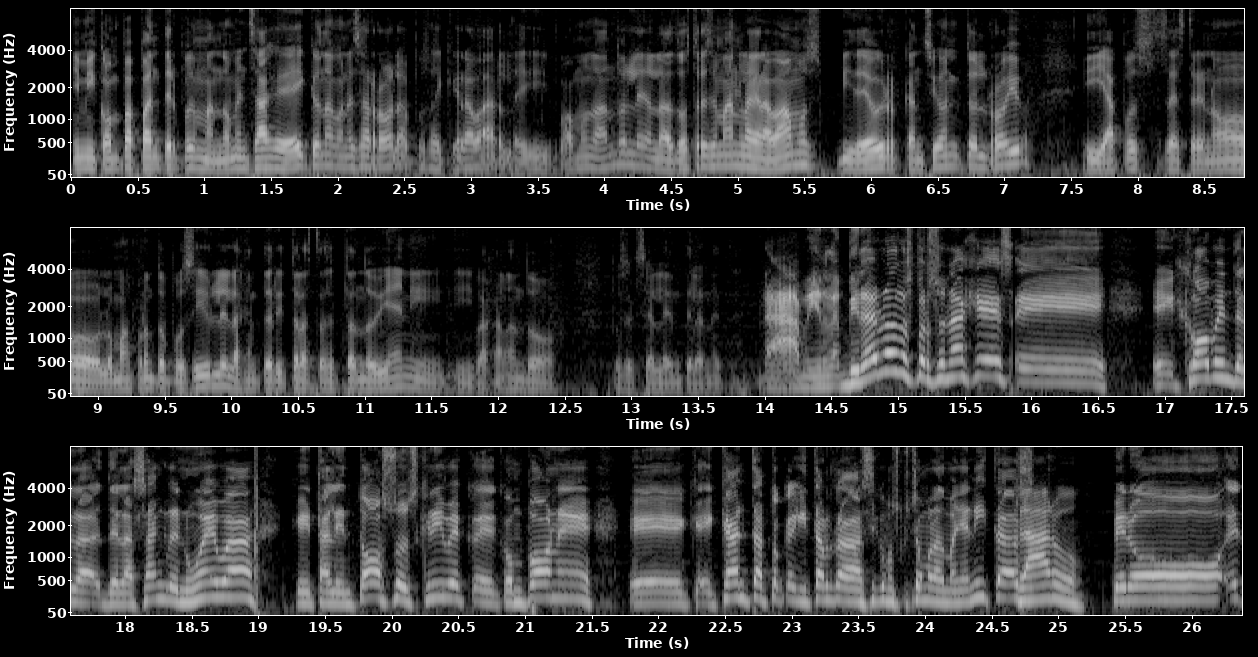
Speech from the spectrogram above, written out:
Y mi compa Panther pues mandó mensaje hey, ¿qué onda con esa rola? Pues hay que grabarla. Y vamos dándole, a las dos, tres semanas la grabamos, video y canción y todo el rollo. Y ya pues se estrenó lo más pronto posible. La gente ahorita la está aceptando bien y, y va jalando pues excelente, la neta. Ah, Virlán. Virlán, uno de los personajes eh, eh, joven de la, de la sangre nueva, que talentoso, escribe, eh, compone, eh, que canta, toca guitarra, así como escuchamos las mañanitas. Claro. Pero es,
